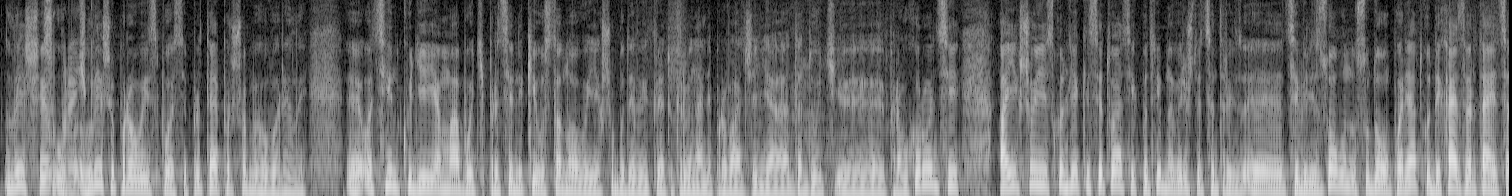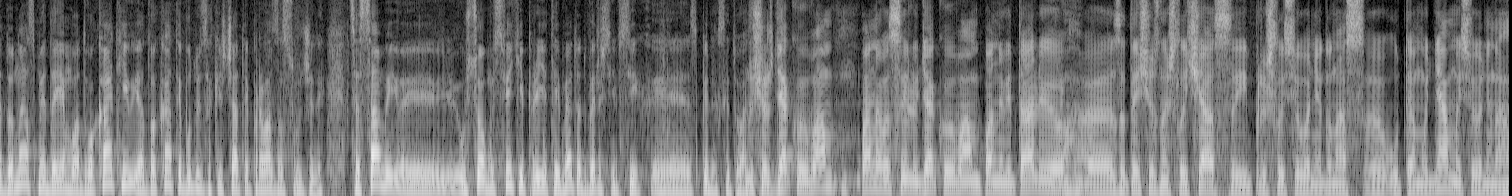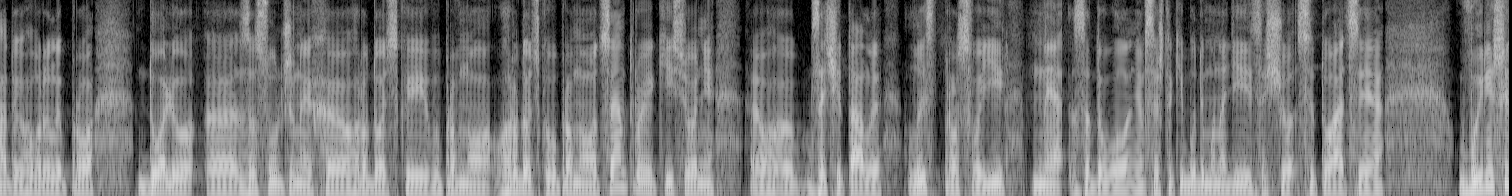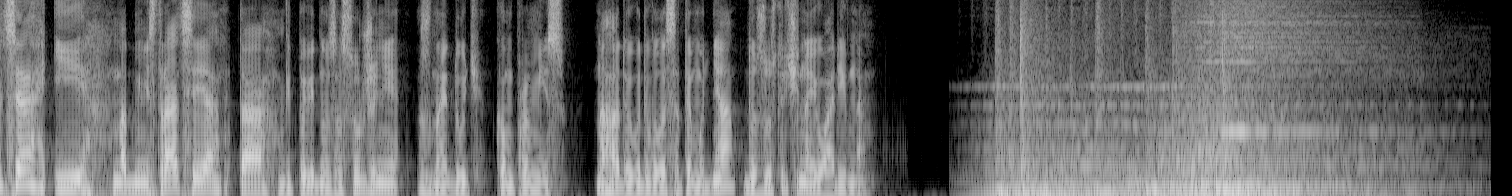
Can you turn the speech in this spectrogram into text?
Лише, у, лише правовий спосіб, про те, про що ми говорили. Е, Оцінку діям, мабуть, працівники установи, якщо буде відкрито кримінальне провадження, дадуть е, правоохоронці. А якщо є конфліктні ситуації, їх потрібно вирішити е, цивілізовано, в судовому порядку. Нехай звертається до нас, ми даємо адвокатів, і адвокати будуть захищати права засуджених. Це саме е, у всьому світі прийнятий метод вирішення всіх е, спільних ситуацій. Ну що ж, дякую вам, пане Василю, дякую вам, пане Віталію, е, за те, що знайшли час і прийшли сьогодні до нас у тему дня. Ми сьогодні нагадую говорили про долю е, засуджених е, Городоцької виправного Городоцького виправного центру, які сьогодні е, зачитали лист про свої незадоволення. Все ж таки будемо надіятися, що ситуація. Вирішиться, і адміністрація та відповідно засуджені знайдуть компроміс. Нагадую, ви дивилися тему дня. До зустрічі на ЮА Рівне.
